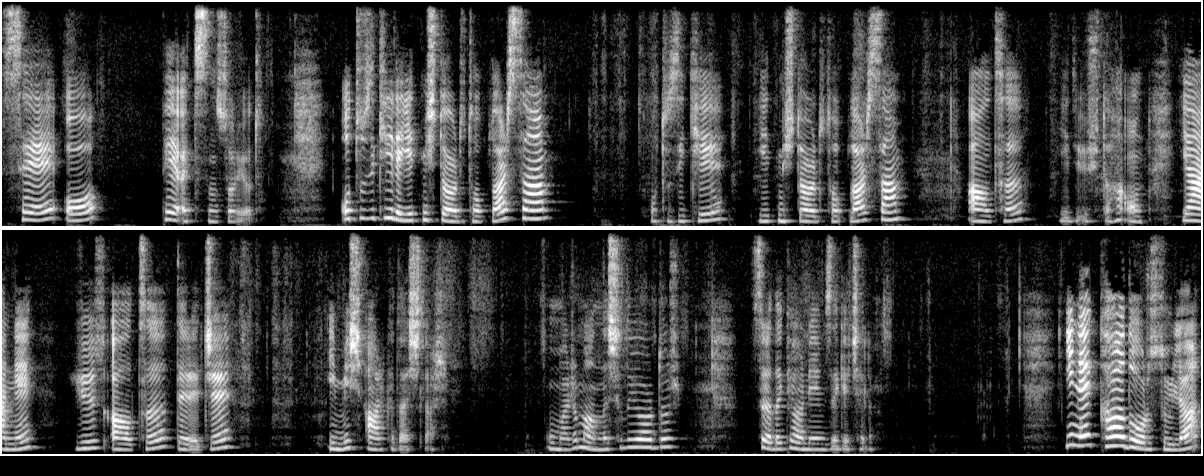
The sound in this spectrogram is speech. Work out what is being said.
SOP açısını soruyordu. 32 ile 74'ü toplarsam 32 74'ü toplarsam 6 7 3 daha 10. Yani 106 derece imiş arkadaşlar. Umarım anlaşılıyordur. Sıradaki örneğimize geçelim. Yine K doğrusuyla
